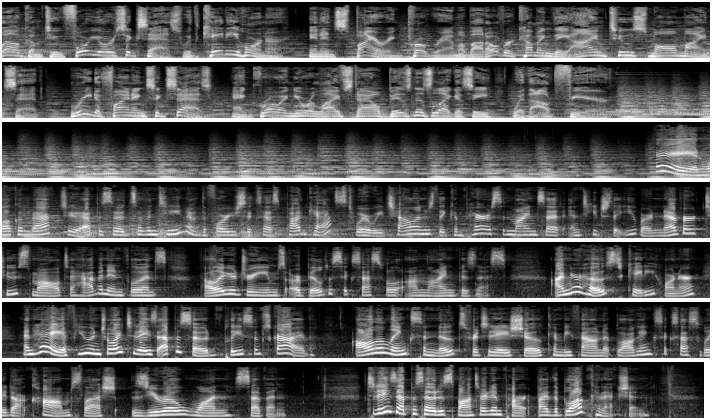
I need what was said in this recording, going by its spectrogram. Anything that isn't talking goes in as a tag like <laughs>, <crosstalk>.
Welcome to For Your Success with Katie Horner, an inspiring program about overcoming the I'm too small mindset, redefining success, and growing your lifestyle business legacy without fear. And welcome back to episode 17 of the For Your Success podcast, where we challenge the comparison mindset and teach that you are never too small to have an influence, follow your dreams, or build a successful online business. I'm your host, Katie Horner, and hey, if you enjoyed today's episode, please subscribe. All the links and notes for today's show can be found at bloggingsuccessfully.com slash 017. Today's episode is sponsored in part by the Blog Connection.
